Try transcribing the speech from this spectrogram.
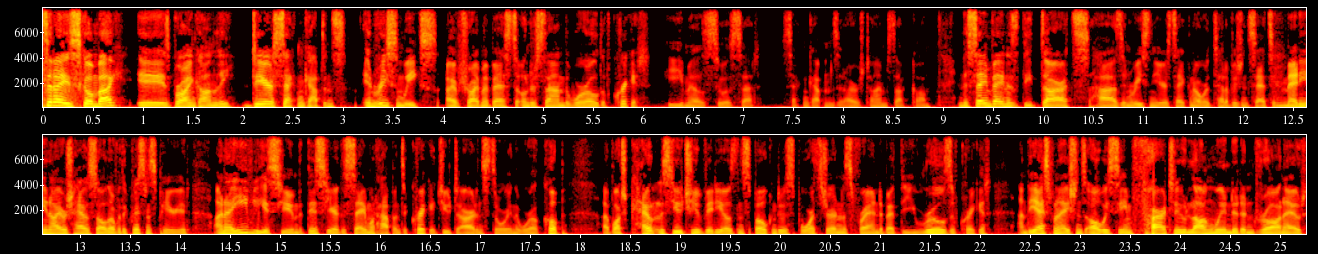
Today's scumbag is Brian Connolly. Dear second captains, in recent weeks I've tried my best to understand the world of cricket. He emails to us at secondcaptains at irishtimes.com. In the same vein as the darts has in recent years taken over television sets in many an Irish household over the Christmas period, I naively assumed that this year the same would happen to cricket due to Ireland's story in the World Cup. I've watched countless YouTube videos and spoken to a sports journalist friend about the rules of cricket, and the explanations always seem far too long winded and drawn out,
